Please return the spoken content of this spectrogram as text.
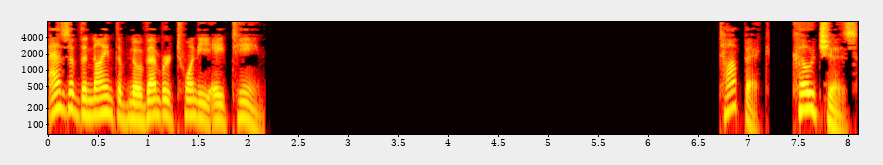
As of 9 November 2018. Topic: Coaches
